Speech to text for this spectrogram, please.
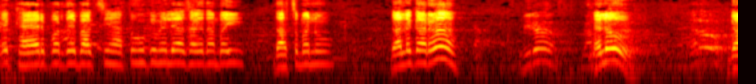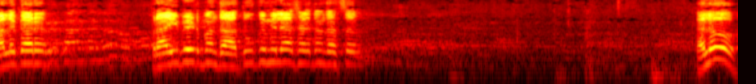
ਇਹ ਖੈਰਪੁਰ ਦੇ ਬਕਸੇ ਆ। ਤੂੰ ਕਿਵੇਂ ਲਿਆ ਸਕਦਾ ਬਾਈ? ਦੱਸ ਮੈਨੂੰ। ਗੱਲ ਕਰ। ਵੀਰ। ਹੈਲੋ ਗੱਲ ਕਰ। ਪ੍ਰਾਈਵੇਟ ਬੰਦਾ ਤੂੰ ਕਿਵੇਂ ਲਿਆ ਸਕਦਾ ਦੱਸ? ਹੈਲੋ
